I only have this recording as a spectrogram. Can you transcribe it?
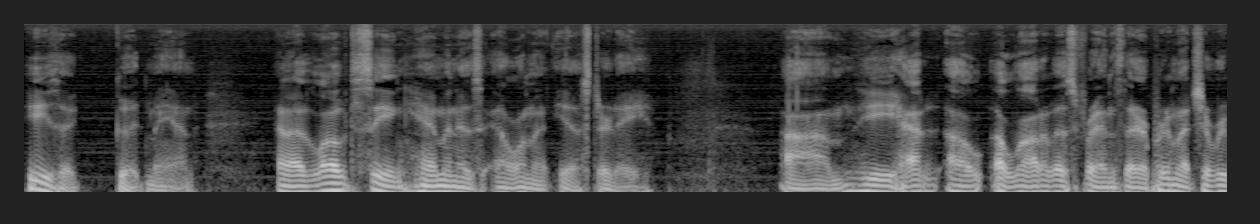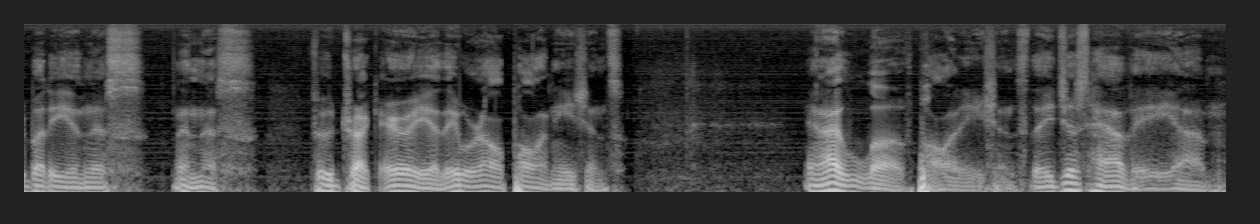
he's a good man, and I loved seeing him in his element yesterday. Um, he had a, a lot of his friends there. Pretty much everybody in this in this food truck area, they were all Polynesians. And I love Polynesians. They just have a um,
